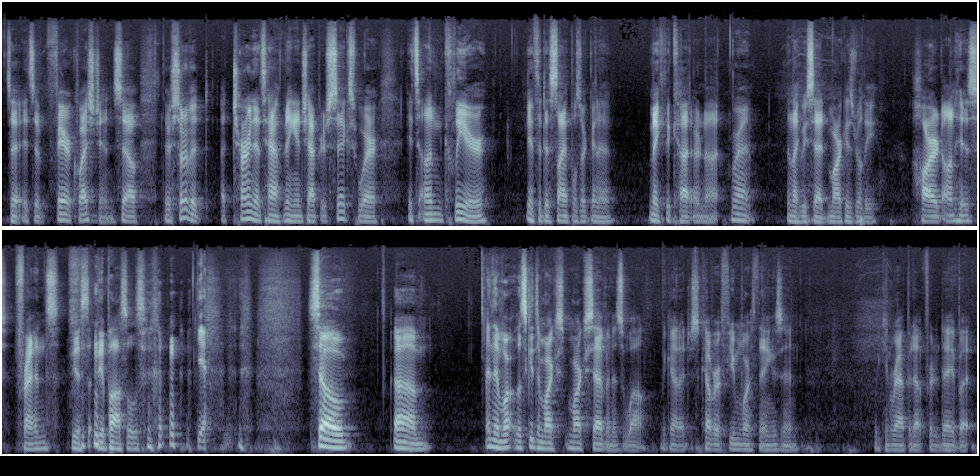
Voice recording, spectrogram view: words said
It's a, it's a fair question. So there's sort of a, a turn that's happening in chapter six where it's unclear if the disciples are going to make the cut or not. Right. And like we said, Mark is really hard on his friends, the, the apostles. Yeah. So, um, and then let's get to Mark Mark seven as well. We got to just cover a few more things and we can wrap it up for today. But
